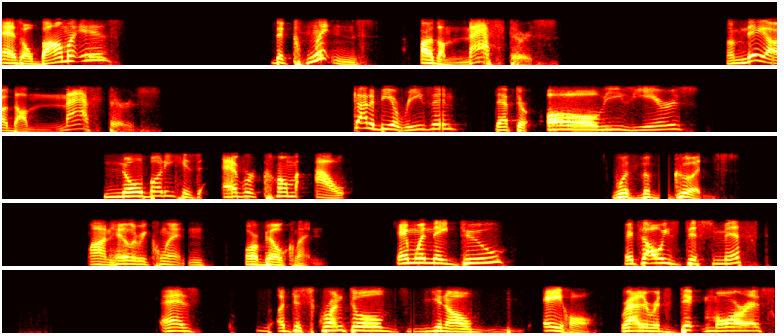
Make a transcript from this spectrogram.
as Obama is, the Clintons are the masters. I mean, they are the masters. Got to be a reason that after all these years, nobody has ever come out with the goods on Hillary Clinton or Bill Clinton. And when they do, it's always dismissed as a disgruntled, you know, a hole. Rather, it's Dick Morris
